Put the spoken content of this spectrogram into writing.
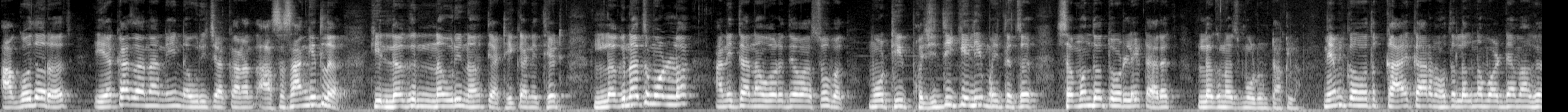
अगोदरच एका जणाने नवरीच्या कानात असं सांगितलं की लग्न नवरीनं त्या ठिकाणी थेट लग्नच मोडलं आणि त्या नवरदेवासोबत मोठी फजिती केली. म्हणजे त्याचं संबंध तोडले डायरेक्ट लग्नच मोडून टाकलं. नेमकं होतं काय कारण होतं लग्न मोडण्यामागं?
